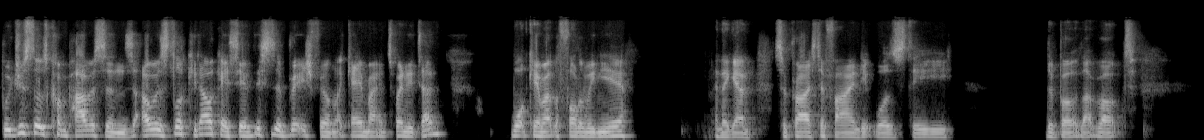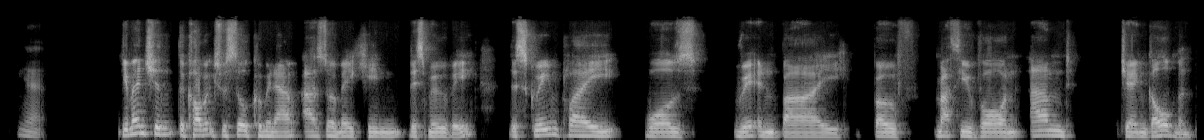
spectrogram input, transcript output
But just those comparisons, I was looking, okay, see if this is a British film that came out in 2010, what came out the following year? And again, surprised to find it was the the boat that rocked. Yeah. You mentioned the comics were still coming out as they were making this movie. The screenplay was written by both Matthew Vaughn and Jane Goldman.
